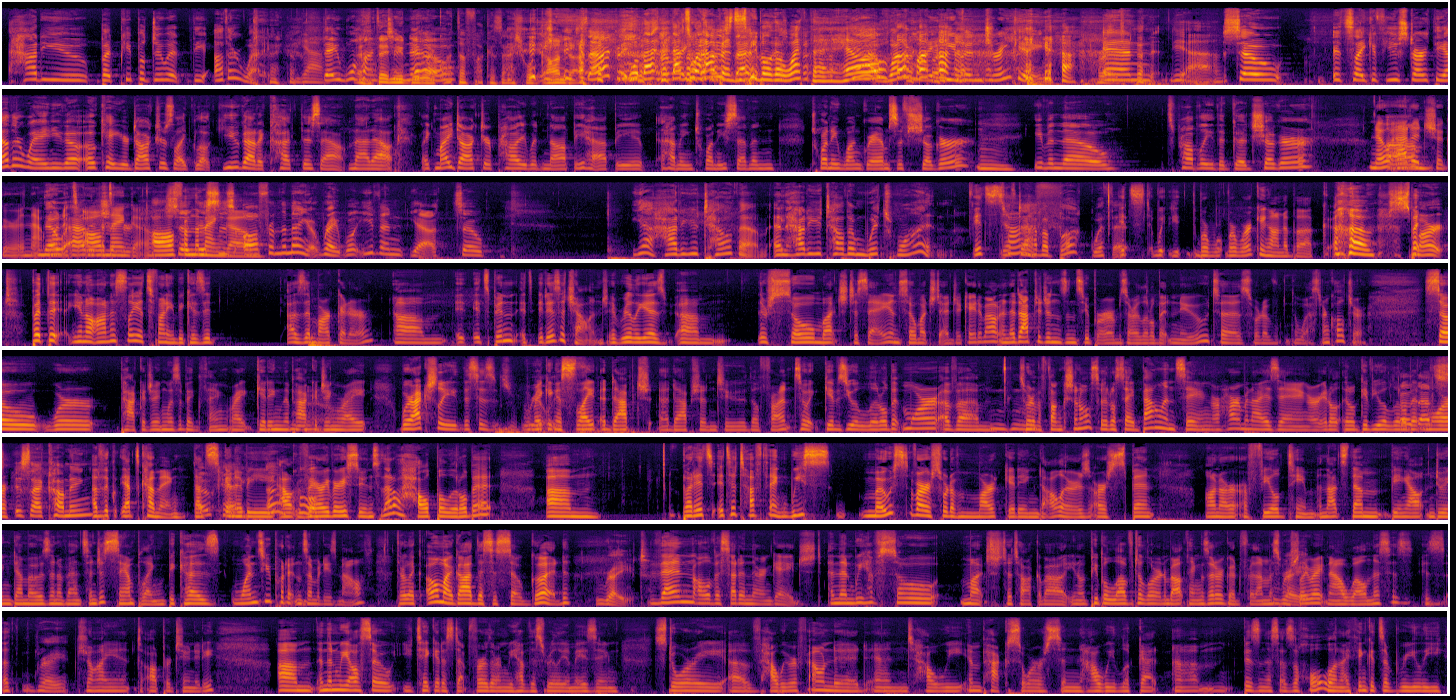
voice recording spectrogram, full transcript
how do you? But people do it the other way. Yeah. They want then to you'd know. be like, what the fuck is ashwagandha? exactly. well, that, that's like, what is happens. That? people go, "What the Yeah, hell?" what am I even drinking? Yeah. And Yeah. so it's like if you start the other way and you go, okay, your doctor's like, look, you got to cut this out and that out. Like my doctor probably would not be happy having 27, 21 grams of sugar, Mm. even though it's probably the good sugar. No added sugar in that Um, no one. It's added all sugar. mango. All so from the this is mango. all from the mango. Right. Well, even, yeah. So, yeah, how do you tell them? And how do you tell them which one? It's You have to have a book with it. It's we, we're we're working on a book. Um, but- Smart. But the, you know, honestly, it's funny because it, as a marketer, um, it, it's been it, it is a challenge. It really is. Um, there's so much to say and so much to educate about, and adaptogens and superherbs are a little bit new to sort of the Western culture. So we're packaging was a big thing, right? Getting the packaging right. We're actually this is we're making a slight adapt adaptation to the front, so it gives you a little bit more of a Mm-hmm. sort of a functional. So it'll say balancing or harmonizing, or it'll it'll give you a little Oh, bit more Is that coming? of the that's coming. That's going to be Oh, out cool. very very soon. So that'll help a little bit. Um, but it's it's a tough thing. We most of our sort of marketing dollars are spent on our, our field team, and that's them being out and doing demos and events and just sampling. Because once you put it in somebody's mouth, they're like, "Oh my god, this is so good." right. Then all of a sudden they're engaged, and then we have so much to talk about. You know, people love to learn about things that are good for them, especially Right. right now. Wellness is is a Right. giant opportunity. Um, and then we also you take it a step further, and we have this really amazing story of how we were founded and how we impact source and how we look at um, business as a whole. And I think it's a really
